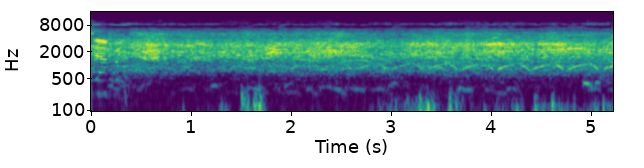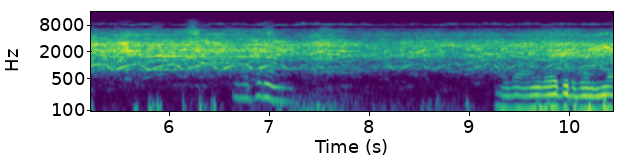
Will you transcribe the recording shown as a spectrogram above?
சாம்பிள் எப்படி அது அவங்க ஏற்றிட்டு போகணும்ல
